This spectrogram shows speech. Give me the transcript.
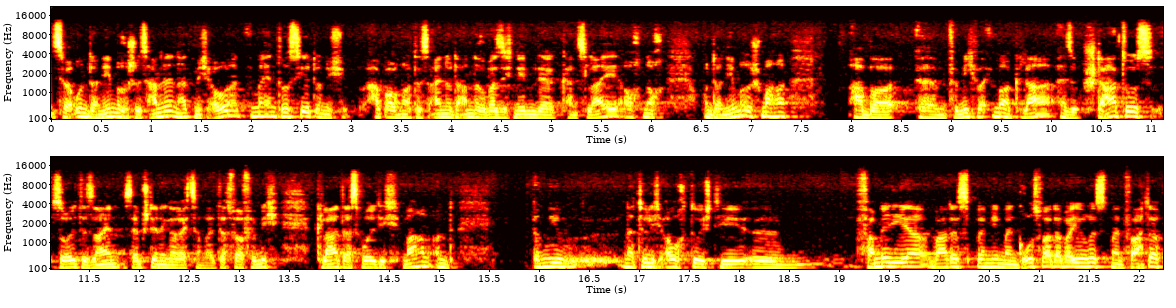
zwar unternehmerisches Handeln hat mich auch immer interessiert und ich habe auch noch das eine oder andere, was ich neben der Kanzlei auch noch unternehmerisch mache. Aber ähm, für mich war immer klar, also Status sollte sein selbstständiger Rechtsanwalt. Das war für mich klar, das wollte ich machen und irgendwie natürlich auch durch die äh, familiär war das bei mir. Mein Großvater war Jurist, mein Vater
